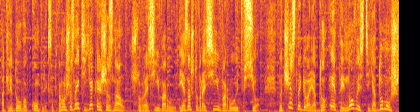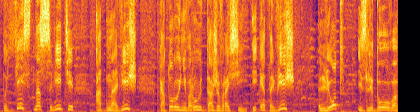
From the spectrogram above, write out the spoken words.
от ледового комплекса. Потому что, знаете, я, конечно, знал, что в России воруют. Я знал, что в России воруют все. Но, честно говоря, до этой новости я думал, что есть на свете одна вещь, которую не воруют даже в России. И эта вещь лед из ледового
